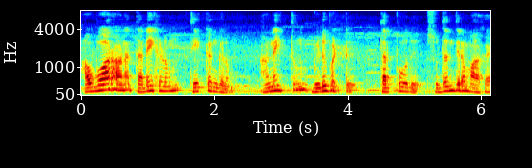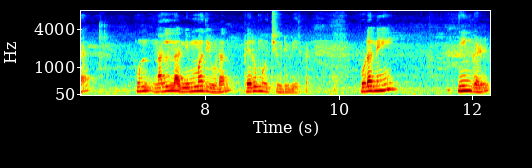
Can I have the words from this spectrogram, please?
அவ்வாறான தடைகளும் தேக்கங்களும் அனைத்தும் விடுபட்டு தற்போது சுதந்திரமாக உன் நல்ல நிம்மதியுடன் பெருமூச்சு விடுவீர்கள். உடனே நீங்கள்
